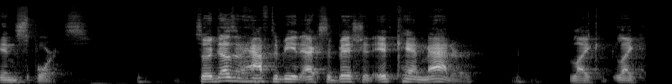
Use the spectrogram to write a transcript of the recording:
in sports? So it doesn't have to be an exhibition. It can matter. Like like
